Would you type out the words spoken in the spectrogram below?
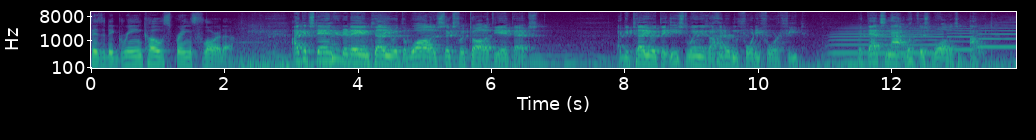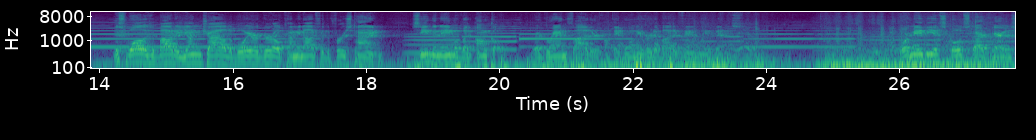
visited Green Cove Springs, Florida. I could stand here today and tell you that the wall is six foot tall at the apex. I could tell you that the east wing is 144 feet. But that's not what this wall is about. This wall is about a young child, a boy or a girl, coming out for the first time, seeing the name of an uncle or a grandfather they've only heard about at family events. Or maybe it's Gold Star parents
